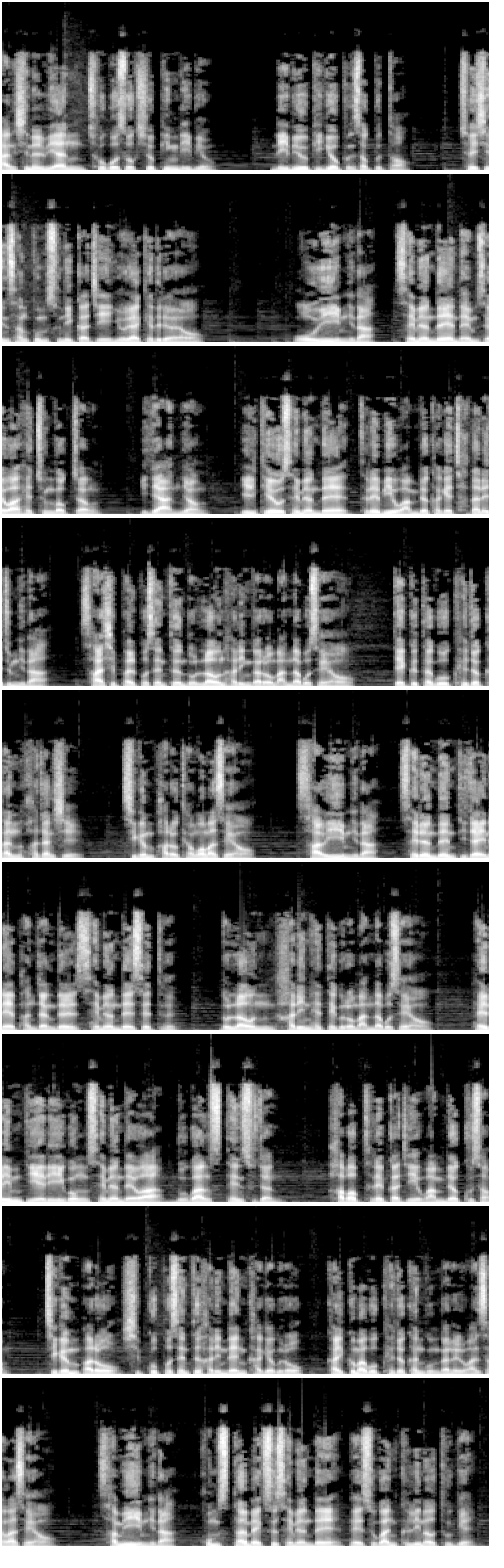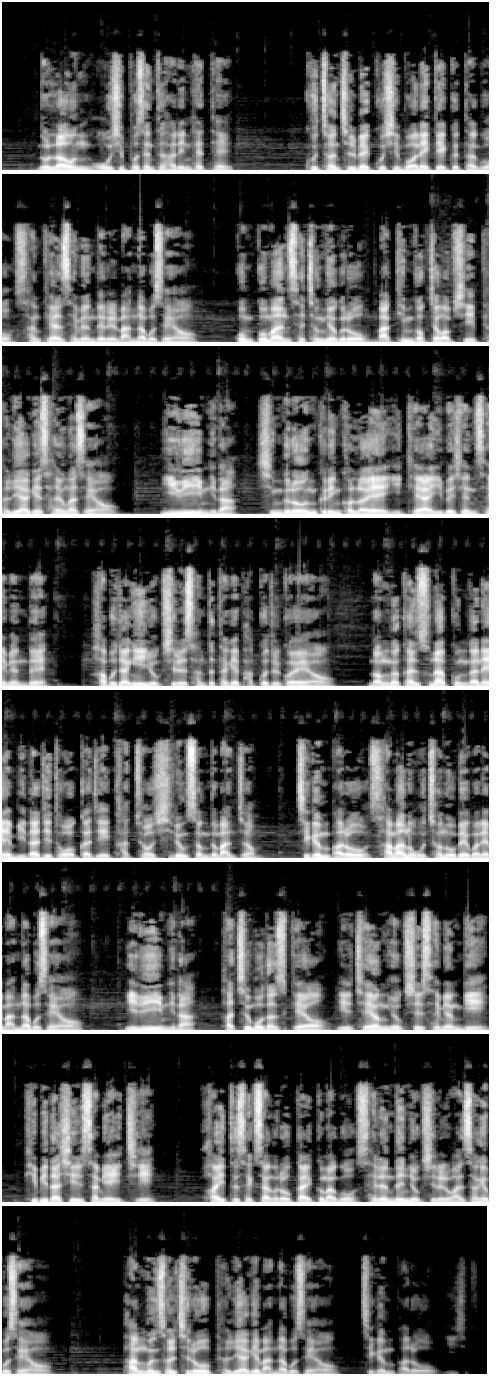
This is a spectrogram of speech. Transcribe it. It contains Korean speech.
당신을 위한 초고속 쇼핑 리뷰, 리뷰 비교 분석부터 최신 상품 순위까지 요약해드려요. 5위입니다. 세면대 냄새와 해충 걱정. 이제 안녕. 1KO 세면대 트랩이 완벽하게 차단해줍니다. 48% 놀라운 할인가로 만나보세요. 깨끗하고 쾌적한 화장실. 지금 바로 경험하세요. 4위입니다. 세련된 디자인의 반장들 세면대 세트. 놀라운 할인 혜택으로 만나보세요. 해림 DL20 세면대와 무광 스텐 수전, 팝업 트랩까지 완벽 구성. 지금 바로 19% 할인된 가격으로 깔끔하고 쾌적한 공간을 완성하세요. 3위입니다. 홈스타 맥스 세면대 배수관 클리너 2개. 놀라운 50% 할인 혜택. 9,790원의 깨끗하고 상쾌한 세면대를 만나보세요. 꼼꼼한 세척력으로 막힘 걱정 없이 편리하게 사용하세요. 2위입니다. 싱그러운 그린 컬러의 이케아 이베셴 세면대. 하부장이 욕실을 산뜻하게 바꿔줄 거예요. 넉넉한 수납 공간에 미닫이 도어까지 갖춰 실용성도 만점. 지금 바로 45,500원에 만나보세요. 1위입니다. 하츠 모던 스퀘어 일체형 욕실 세면기 PB-132H 화이트 색상으로 깔끔하고 세련된 욕실을 완성해보세요. 방문 설치로 편리하게 만나보세요. 지금 바로 20...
